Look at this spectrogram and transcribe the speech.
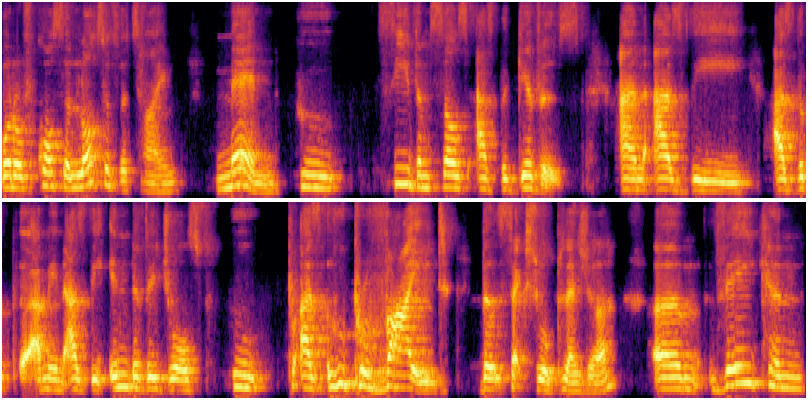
But of course, a lot of the time, men who see themselves as the givers and as the as the I mean as the individuals who as who provide the sexual pleasure, um, they can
